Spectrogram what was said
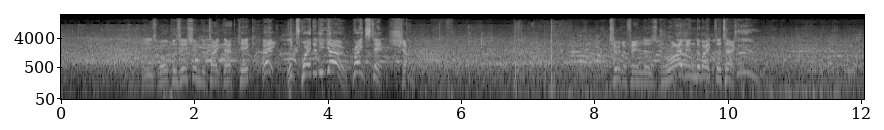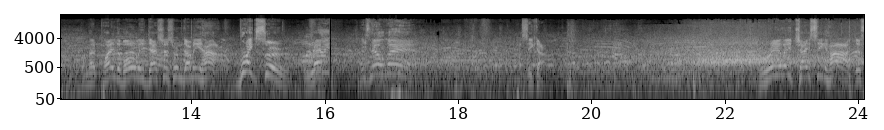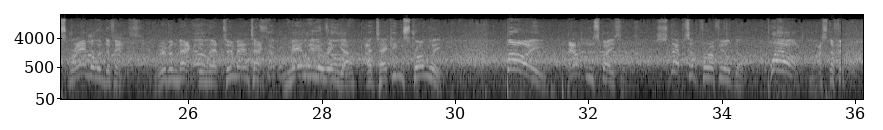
He's well positioned to take that kick. Hey, which way did he go? Great step. Shut. Two defenders drive in to make the tackle. Two. From that play, the ball, he dashes from dummy half. Breaks through. He's held there. Really chasing hard to scramble in defence. Driven back in that two-man tackle. Manly Warringah attacking strongly. Boyd! Out in spaces. Snaps it for a field goal. Play on! Nice defence.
